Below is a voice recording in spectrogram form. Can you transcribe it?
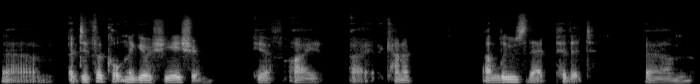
um, a difficult negotiation if I, I kind of I lose that pivot? Um,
